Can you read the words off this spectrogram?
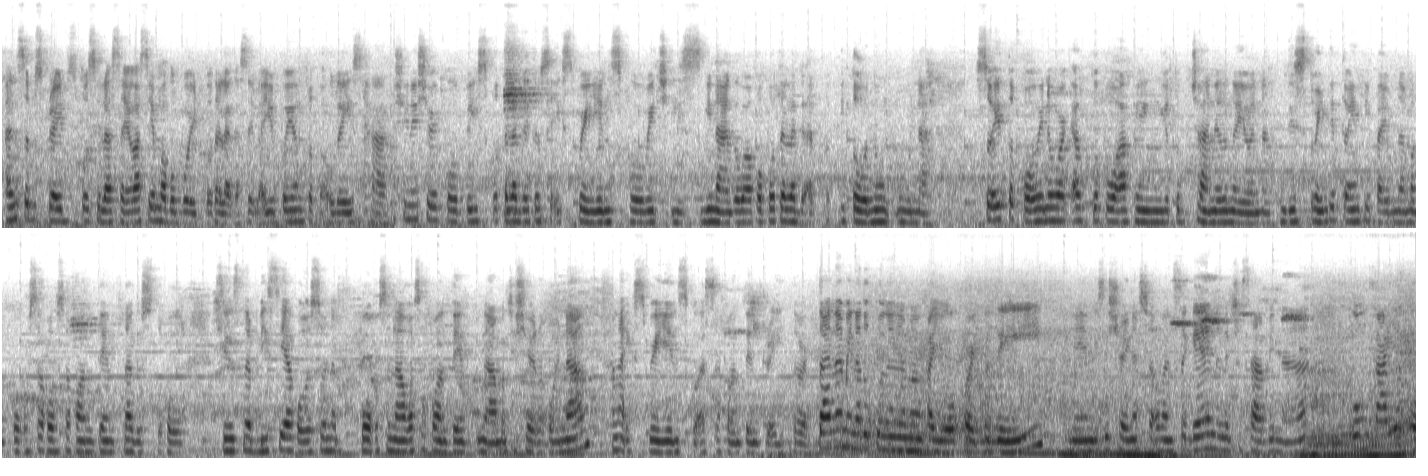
unsubscribes po sila sa'yo kasi maboboard po talaga sila. Yun po yung totoo guys ha. Sinishare ko based po talaga ito sa experience ko which is ginagawa ko po talaga ito nung una. So ito po, hino-workout ko po aking YouTube channel ngayon this 2025 na mag-focus ako sa content na gusto ko. Since na busy ako, so nag-focus na ako sa content na mag-share ako ng mga experience ko as a content creator. Sana may natutunan naman kayo for today. And this is share na siya once again na nagsasabi na kung kaya ko,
